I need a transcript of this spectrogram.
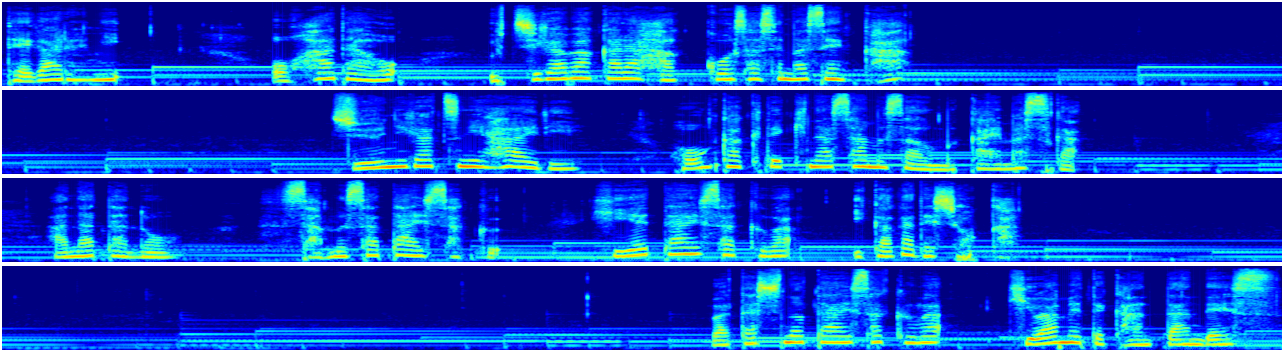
手軽にお肌を内側から発酵させませんか？12月に入り本格的な寒さを迎えますがあなたの寒さ対策冷え対策はいかがでしょうか？私の対策は極めて簡単です。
